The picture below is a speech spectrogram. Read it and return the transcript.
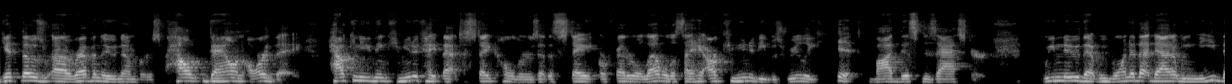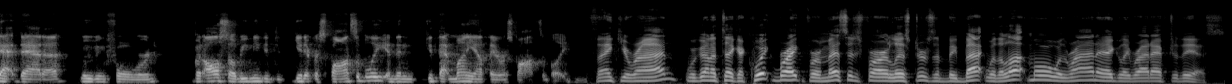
get those uh, revenue numbers. How down are they? How can you then communicate that to stakeholders at the state or federal level to say, hey, our community was really hit by this disaster? We knew that we wanted that data. We need that data moving forward but also we needed to get it responsibly and then get that money out there responsibly. Thank you, Ryan. We're going to take a quick break for a message for our listeners and be back with a lot more with Ryan Egley right after this.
